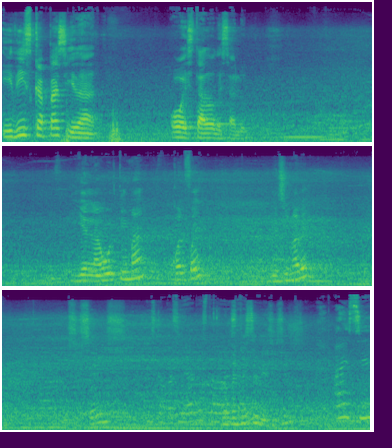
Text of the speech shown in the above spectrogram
y discapacidad o estado de salud. Y en la última, ¿cuál fue? ¿19? 16. Discapacidad o estado ¿Repetiste 16? Ay, sí.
